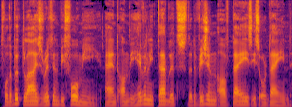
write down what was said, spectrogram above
For the book lies written before me, and on the heavenly tablets the division of days is ordained,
